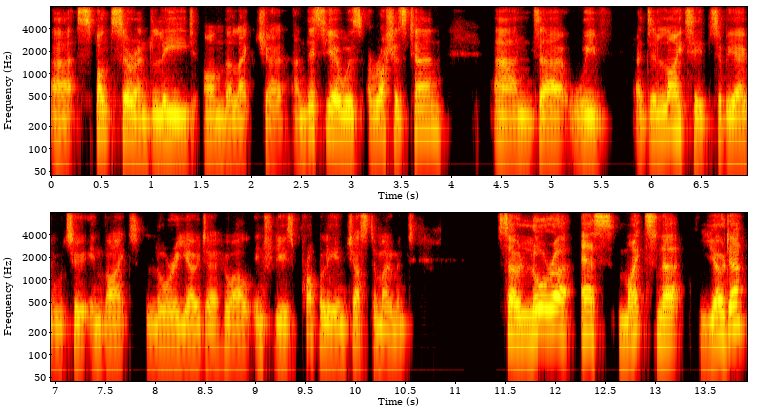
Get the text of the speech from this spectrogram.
uh, sponsor and lead on the lecture. And this year was Rocha's turn. And uh, we've are delighted to be able to invite Laura Yoder, who I'll introduce properly in just a moment. So Laura S. Meitzner Yoder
